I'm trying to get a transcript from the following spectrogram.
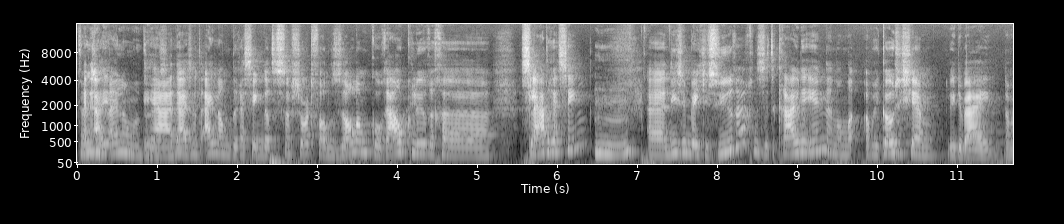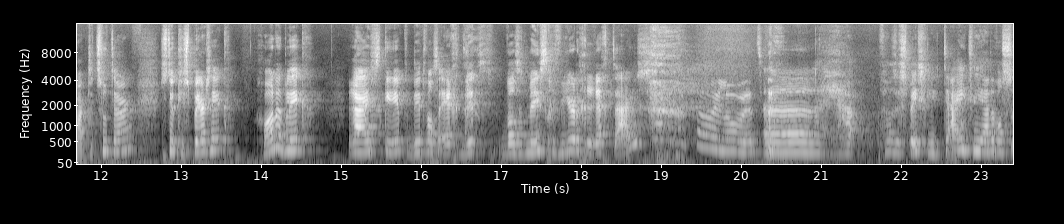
Duizend eilanden dressing? Ja, duizend eilanden dressing. Dat is een soort van zalm, koraalkleurige slaadressing. Mm. Uh, die is een beetje zuurig. Er zitten kruiden in. En dan de abrikozenjam doe je erbij. Dan maakt het zoeter. Stukjes perzik. Gewoon het blik. Rijst, kip. Dit was echt... Dit was het meest gevierde gerecht thuis. Oh, I love it. Uh, ja, van zijn specialiteiten. Ja, er was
